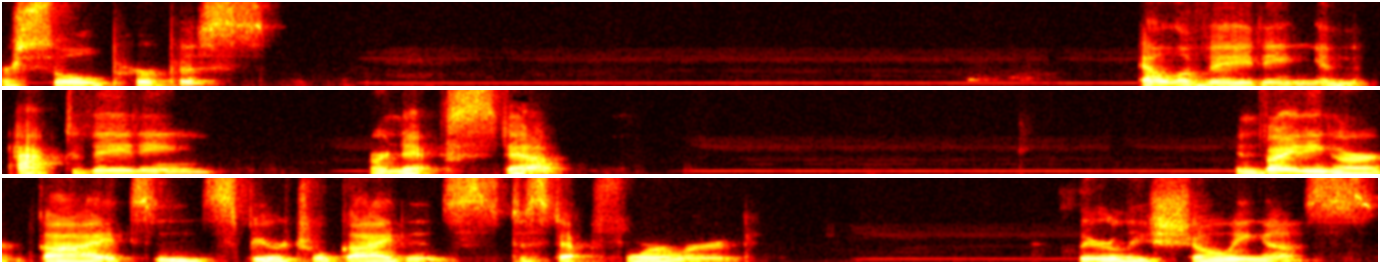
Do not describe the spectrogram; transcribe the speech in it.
our soul purpose. Elevating and activating our next step. inviting our guides and spiritual guidance to step forward, clearly showing us.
